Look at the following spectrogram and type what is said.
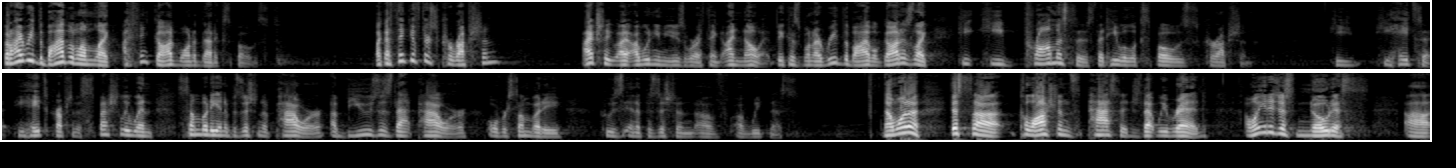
but I read the Bible and I'm like, I think God wanted that exposed. Like I think if there's corruption, actually I, I wouldn't even use the word I think, I know it. Because when I read the Bible, God is like, He, he promises that He will expose corruption. He he hates it. He hates corruption, especially when somebody in a position of power abuses that power over somebody who's in a position of, of weakness. Now, I want to, this uh, Colossians passage that we read, I want you to just notice uh,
